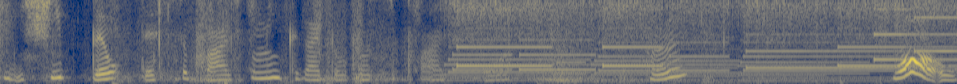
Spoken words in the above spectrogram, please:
See, she built this surprise for me because I built a surprise for her. Whoa!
